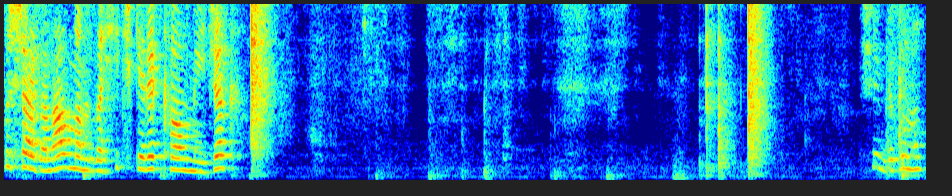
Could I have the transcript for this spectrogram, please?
dışarıdan almanıza hiç gerek kalmayacak. Şimdi bunu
